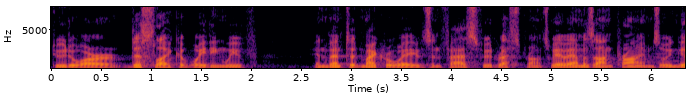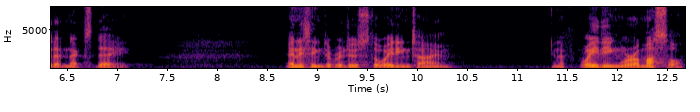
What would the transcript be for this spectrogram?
Due to our dislike of waiting, we've invented microwaves and fast food restaurants. We have Amazon Prime, so we can get it next day. Anything to reduce the waiting time. And if waiting were a muscle,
